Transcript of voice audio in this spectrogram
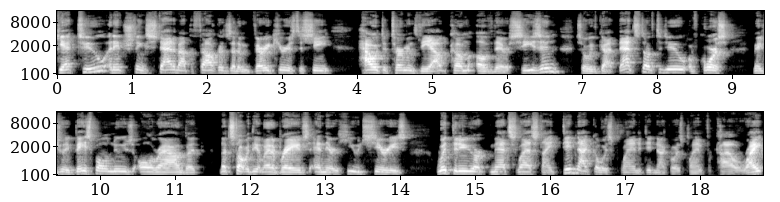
get to. An interesting stat about the Falcons that I'm very curious to see how it determines the outcome of their season. So we've got that stuff to do. Of course, Major League Baseball news all around, but let's start with the Atlanta Braves and their huge series with the New York Mets last night. Did not go as planned. It did not go as planned for Kyle Wright.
